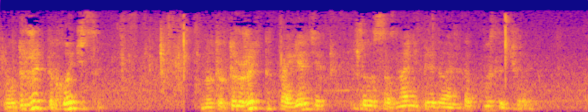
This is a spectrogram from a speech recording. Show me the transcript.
Но дружить-то хочется. Но то дружить-то проверьте, что за сознание перед вами, как мыслит человек.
